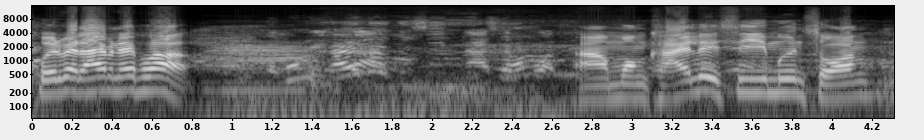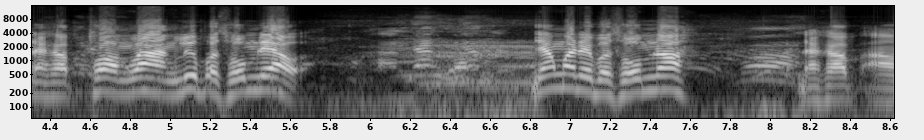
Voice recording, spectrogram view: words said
เปิดไปได้ไหมนได้พ่อขายได้ที่สิบสองอ่ามองขายเลย4 2 0 0 0นะครับท้องว่างหรือผสมแล้ว ยังยังยังไม่ได้ผสมเนาะว่า นะครับเอา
